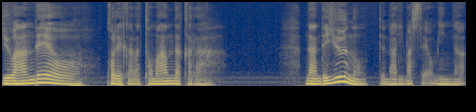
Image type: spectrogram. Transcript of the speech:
言わんでよ。これから泊まんだから。なんで言うのってなりましたよ、みんな。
